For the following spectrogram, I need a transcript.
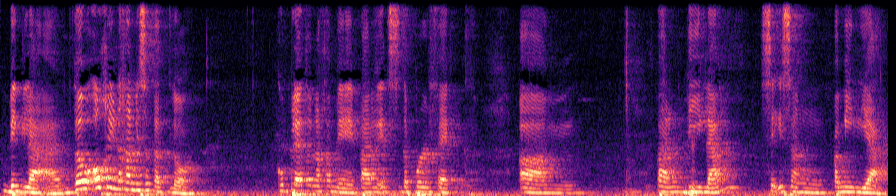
biglaan. Though okay na kami sa tatlo. Kompleto na kami. Parang it's the perfect um, parang bilang sa isang pamilya.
